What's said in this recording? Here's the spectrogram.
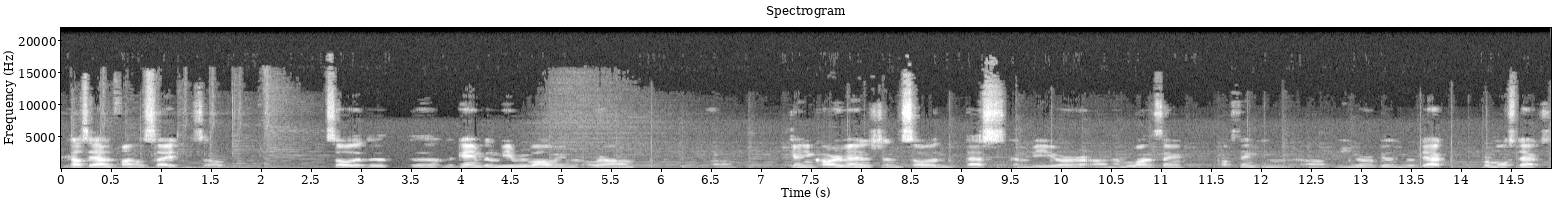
because they have the final say, so so the the, the, game gonna be revolving around um, gaining card advantage, and so that's gonna be your uh, number one thing of thinking uh, when you're building your deck for most decks.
